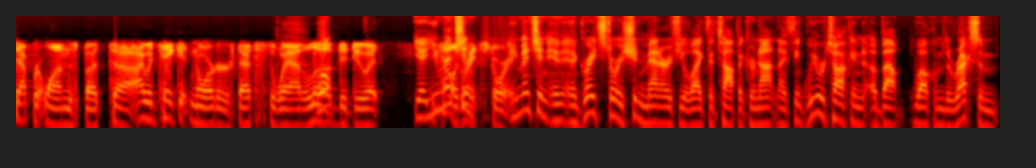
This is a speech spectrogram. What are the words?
separate ones. But uh, I would take it in order. That's the way I love to do it. Yeah, you mentioned a great story. You mentioned and a great story shouldn't matter if you like the topic or not. And I think we were talking about Welcome to Wrexham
